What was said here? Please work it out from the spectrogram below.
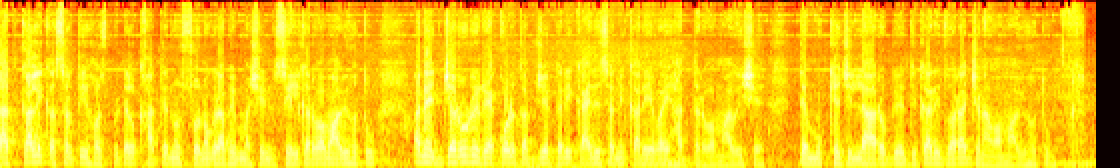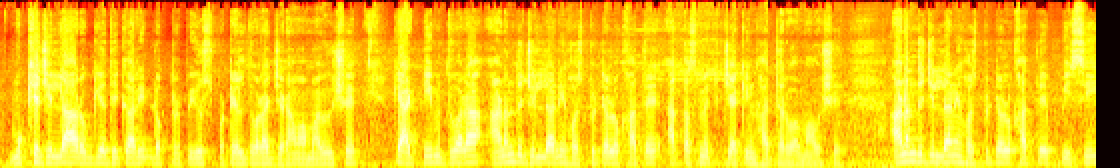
તાત્કાલિક અસરથી હોસ્પિટલ ખાતેનું સોનોગ્રાફી મશીન સીલ કરવામાં આવ્યું હતું અને જરૂરી રેકોર્ડ કબજે કરી કાયદેસરની કાર્યવાહી હાથ ધરવામાં આવી છે. તે મુખ્ય જિલ્લા આરોગ્ય અધિકારી દ્વારા જણાવવામાં આવ્યું હતું. મુખ્ય જિલ્લા આરોગ્ય અધિકારી ડૉક્ટર પિયુષ પટેલ દ્વારા જણાવવામાં આવ્યું છે કે આ ટીમ દ્વારા આણંદ જિલ્લાની હોસ્પિટલો ખાતે આકસ્મિક ચેકિંગ હાથ ધરવામાં આવશે. આણંદ જિલ્લાની હોસ્પિટલો ખાતે પીસી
